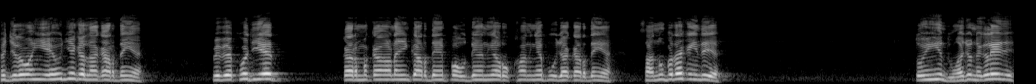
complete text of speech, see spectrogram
ਫਿਰ ਜਦੋਂ ਅਸੀਂ ਇਹੋ ਜਿਹੀਆਂ ਗੱਲਾਂ ਕਰਦੇ ਆ ਵੀ ਵੇਖੋ ਜੀ, ਇਹ ਕਰਮਕਾਂਡ ਅਸੀਂ ਕਰਦੇ ਆ ਪੌਦਿਆਂ ਦੀਆਂ, ਰੁੱਖਾਂ ਦੀਆਂ ਪੂਜਾ ਕਰਦੇ ਆ ਸਾਨੂੰ ਪਤਾ ਕਹਿੰਦੇ ਆ, ਤੁਸੀਂ ਹਿੰਦੂਆਂ ਚੋਂ ਨਿਕਲੇ ਜੇ,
